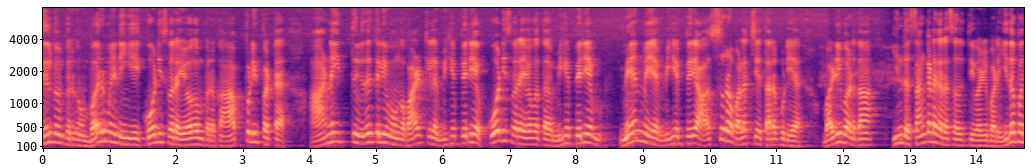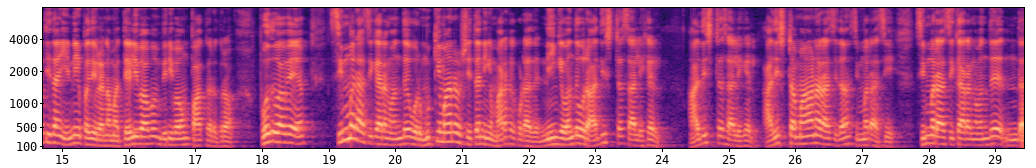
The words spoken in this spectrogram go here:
செல்வம் பிறக்கும் வறுமை நீங்கி கோடீஸ்வர யோகம் பிறக்கும் அப்படிப்பட்ட அனைத்து விதத்திலையும் உங்கள் வாழ்க்கையில் மிகப்பெரிய கோடீஸ்வர யோகத்தை மிகப்பெரிய மேன்மையை மிகப்பெரிய அசுர வளர்ச்சியை தரக்கூடிய வழிபாடு தான் இந்த சங்கடகர சதுர்த்தி வழிபாடு. இதை பற்றி தான் இன்னைய பதிவில் நம்ம தெளிவாகவும் விரிவாகவும் பார்க்க இருக்கிறோம். பொதுவாகவே சிம்ம ராசிக்காரங்க வந்து ஒரு முக்கியமான விஷயத்த நீங்கள் மறக்கக்கூடாது. நீங்கள் வந்து ஒரு அதிர்ஷ்டசாலிகள். அதிர்ஷ்டசாலிகள். அதிர்ஷ்டமான ராசி தான் சிம்ம ராசி. சிம்ம ராசிக்காரங்க வந்து இந்த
